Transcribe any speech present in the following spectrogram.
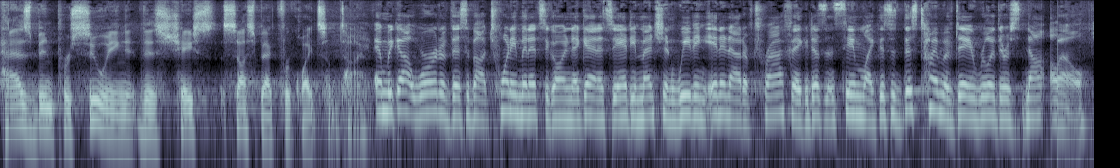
has been pursuing this chase suspect for quite some time. And we got word of this about 20 minutes ago. And again, as Andy mentioned, weaving in and out of traffic. It doesn't seem like this is this time of day. Really, there's not well.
